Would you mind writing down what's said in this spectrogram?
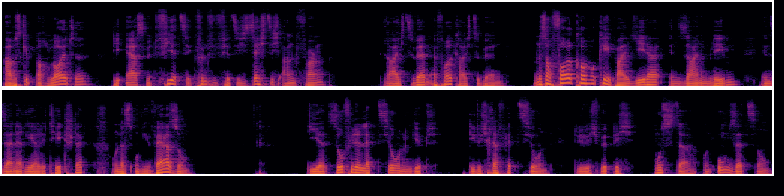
Aber es gibt auch Leute, die erst mit 40, 45, 60 anfangen, reich zu werden, erfolgreich zu werden. Und das ist auch vollkommen okay, weil jeder in seinem Leben, in seiner Realität steckt und das Universum dir so viele Lektionen gibt, die durch Reflexion, die durch wirklich Muster und Umsetzung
